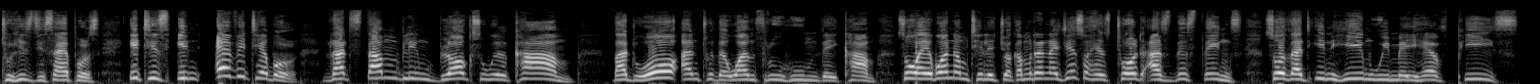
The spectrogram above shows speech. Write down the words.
to his disciples it is inevitable that stumbling blocks will come but woe unto the one through whom they come so wa e bona motheletse wa ka morena jesu has told us these things so that in him we may have peace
